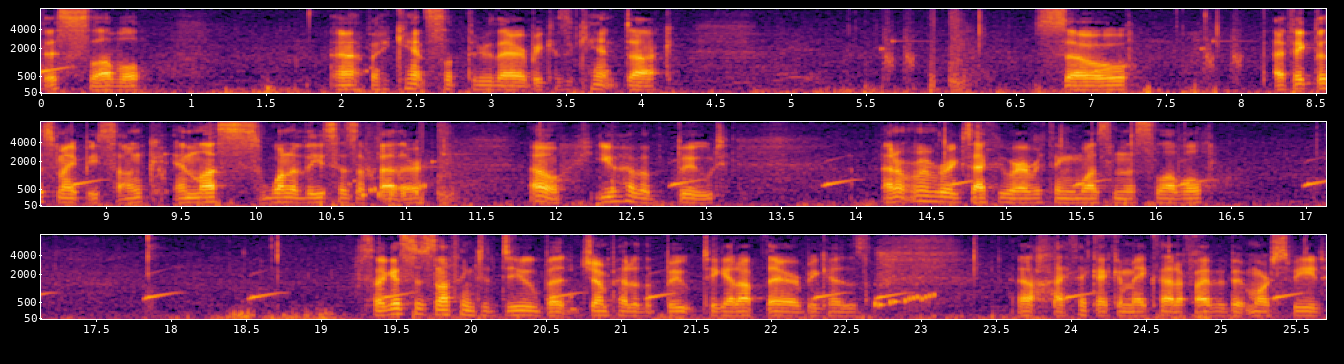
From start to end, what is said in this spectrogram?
this level. Uh, but he can't slip through there because he can't duck. So, I think this might be sunk, unless one of these has a feather. Oh, you have a boot. I don't remember exactly where everything was in this level. So I guess there's nothing to do but jump out of the boot to get up there because I think I can make that if I have a bit more speed.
